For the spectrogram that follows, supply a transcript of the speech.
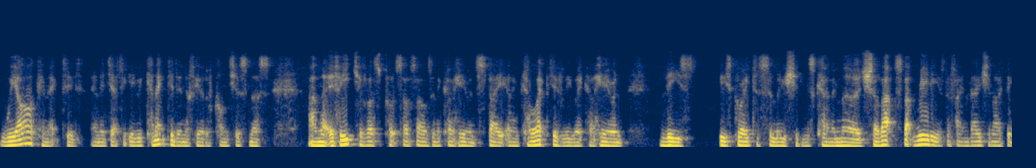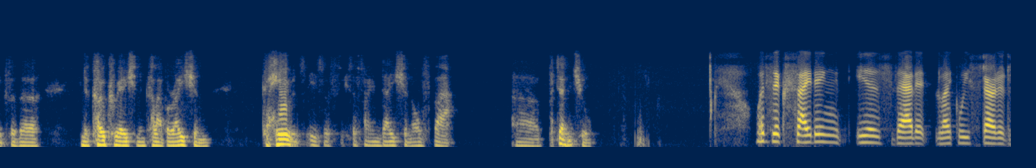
we are connected energetically. We're connected in a field of consciousness, and that if each of us puts ourselves in a coherent state and collectively we're coherent, these these greater solutions can emerge. So that's that really is the foundation, I think, for the you know co-creation and collaboration. Coherence is a is a foundation of that uh, potential. What's exciting is that it, like we started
